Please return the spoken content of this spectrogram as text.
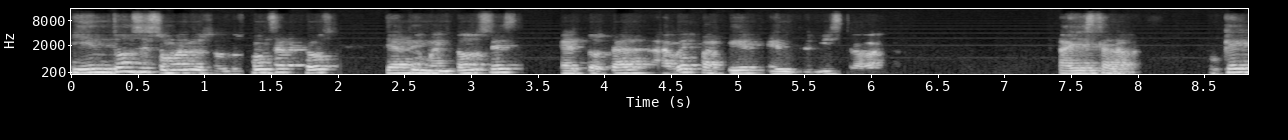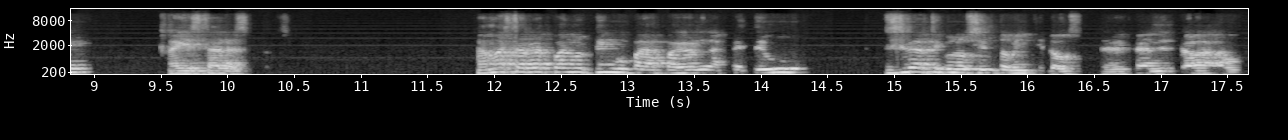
Y entonces, sumando esos dos conceptos, ya tengo entonces el total a repartir entre mis trabajadores. Ahí está la. ¿Ok? Ahí está la situación. A más tardar, ¿cuándo tengo para pagar la PTU? Dice el artículo 122 del plan del trabajo.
